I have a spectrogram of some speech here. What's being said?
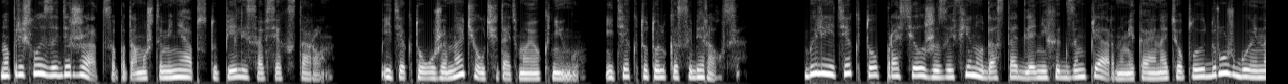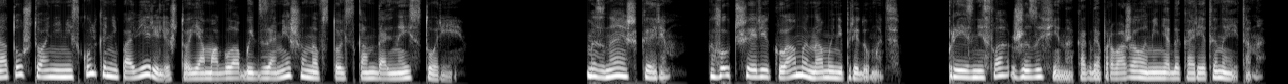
Но пришлось задержаться, потому что меня обступили со всех сторон. И те, кто уже начал читать мою книгу, и те, кто только собирался. Были и те, кто просил Жозефину достать для них экземпляр, намекая на теплую дружбу и на то, что они нисколько не поверили, что я могла быть замешана в столь скандальной истории. «Знаешь, Кэрри, лучшей рекламы нам и не придумать», — произнесла Жозефина, когда провожала меня до кареты Нейтона.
